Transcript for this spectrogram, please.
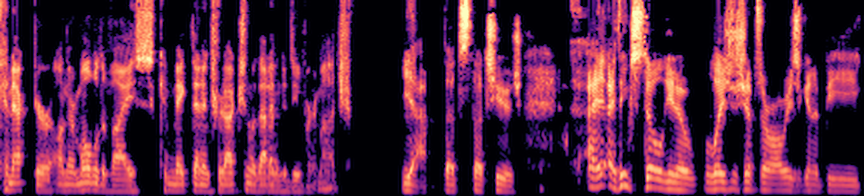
connector on their mobile device can make that introduction without having to do very much. Yeah, that's that's huge. I, I think still, you know, relationships are always going to be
